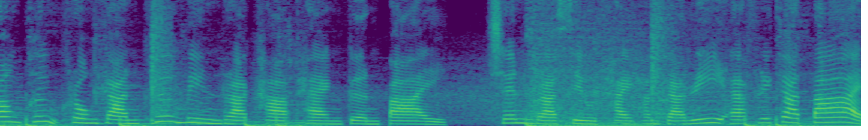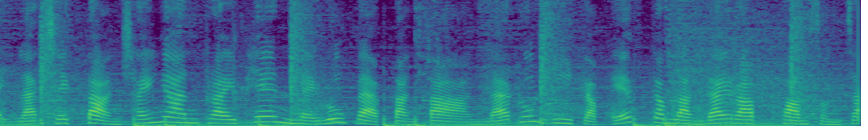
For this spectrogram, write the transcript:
ต้องพึ่งโครงการเครื่องบินราคาแพงเกินไป เช่นบราซิล ไทย ฮังการี แอฟริกาใต้ และเช็กต่างใช้งานไกรเพนในรูปแบบต่างๆ และรุ่น E กับ F กำลังได้รับความสนใจ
